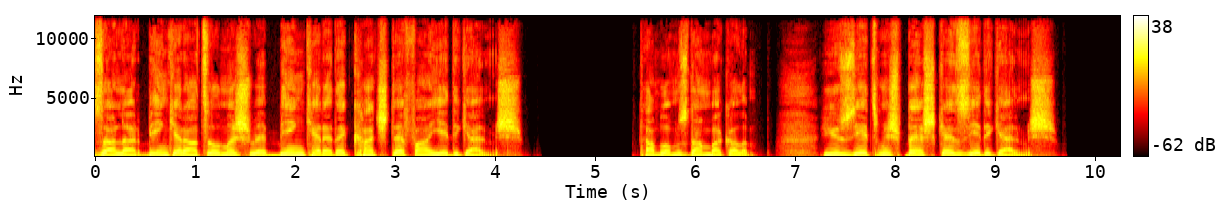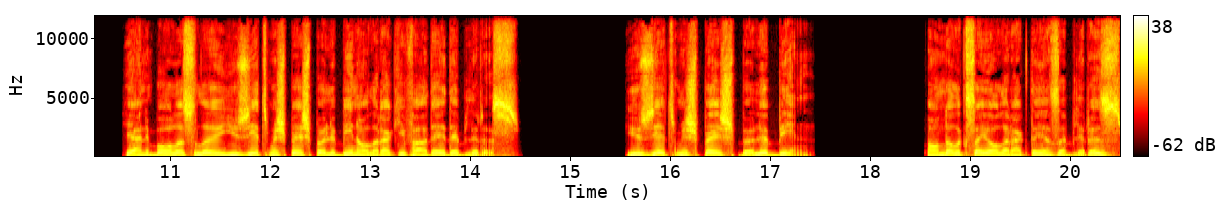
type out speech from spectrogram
Zarlar 1000 kere atılmış ve 1000 kere de kaç defa 7 gelmiş? Tablomuzdan bakalım. 175 kez 7 gelmiş. Yani bu olasılığı 175 bölü 1000 olarak ifade edebiliriz. 175 bölü 1000. Ondalık sayı olarak da yazabiliriz.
